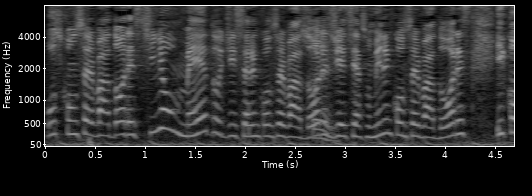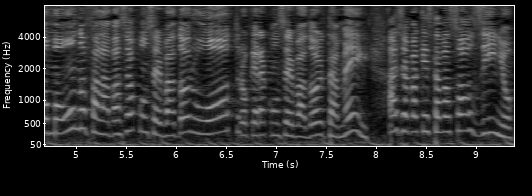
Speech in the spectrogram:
os conservadores tinham medo de serem conservadores, Sim. de se assumirem conservadores, e como um não falava só conservador, o outro, que era conservador também, achava que estava sozinho.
